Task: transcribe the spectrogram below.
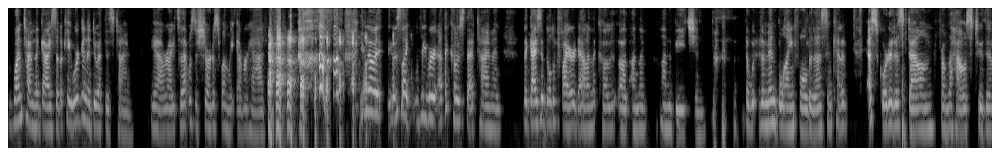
one time the guy said, "Okay, we're going to do it this time." Yeah, right. So that was the shortest one we ever had. you know, it, it, was like we were at the coast that time, and the guys had built a fire down on the coast uh, on the on the beach, and the the men blindfolded us and kind of escorted us down from the house to the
